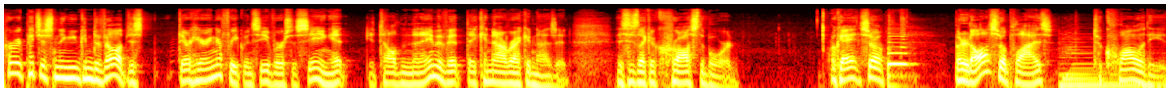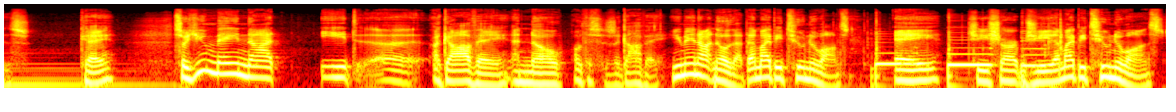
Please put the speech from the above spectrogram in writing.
perfect pitch is something you can develop. Just they're hearing a frequency versus seeing it. You tell them the name of it, they can now recognize it. This is like across the board. Okay, so, but it also applies to qualities. Okay, so you may not eat uh, agave and know, oh, this is agave. You may not know that. That might be too nuanced. A, G sharp, G, that might be too nuanced.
